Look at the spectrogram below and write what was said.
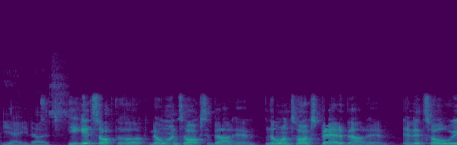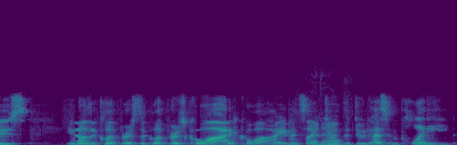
Yeah, he does. He gets off the hook. No one talks about him. No one talks bad about him. And it's always, you know, the Clippers, the Clippers, Kawhi, Kawhi. And it's like, dude, the dude hasn't played.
